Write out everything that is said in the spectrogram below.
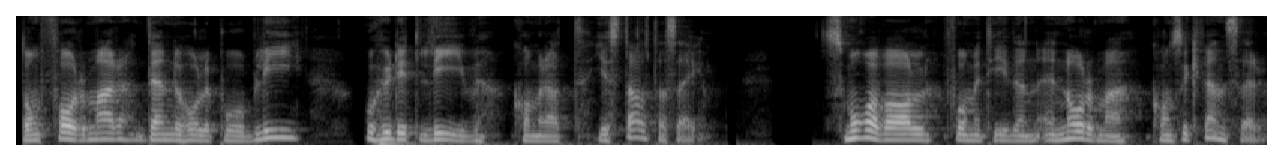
De formar den du håller på att bli och hur ditt liv kommer att gestalta sig. Små val får med tiden enorma konsekvenser.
